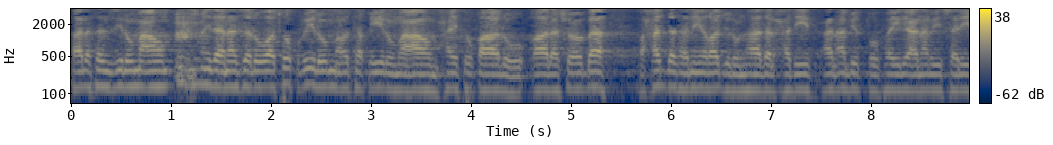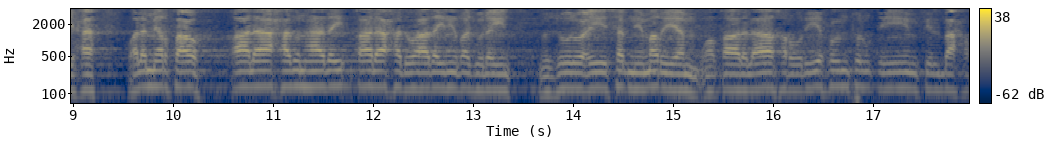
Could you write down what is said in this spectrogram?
قال تنزل معهم. إذا نزلوا وتقبل وتقيل معهم حيث قالوا قال شعبة وحدثني رجل هذا الحديث عن أبي الطفيل عن أبي سريحة ولم يرفعه. قال أحد هذين قال أحد هذين الرجلين نزول عيسى بن مريم وقال الآخر ريح تلقيهم في البحر.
